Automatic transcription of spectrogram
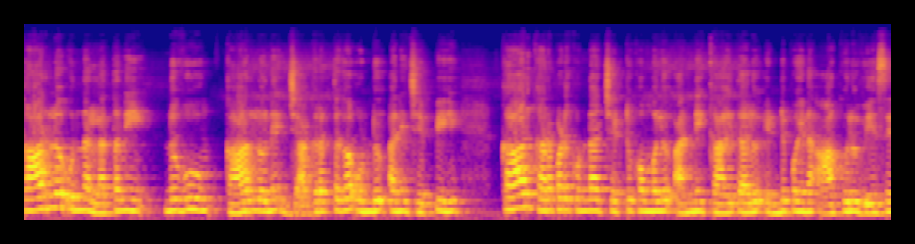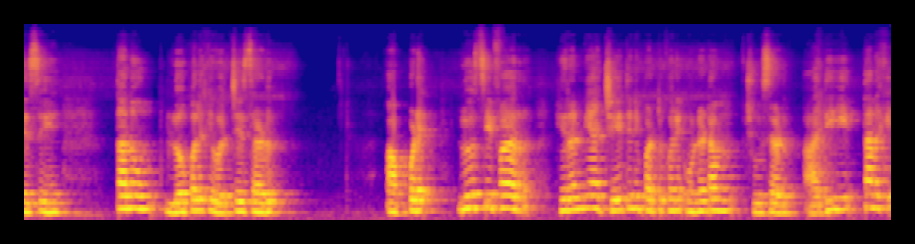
కారులో ఉన్న లతని నువ్వు కారులోనే జాగ్రత్తగా ఉండు అని చెప్పి కారు కనపడకుండా చెట్టు కొమ్మలు అన్ని కాగితాలు ఎండిపోయిన ఆకులు వేసేసి తను లోపలికి వచ్చేశాడు. అప్పుడే లూసిఫర్ హిరణ్య చేతిని పట్టుకొని ఉండటం చూశాడు. అది తనకి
